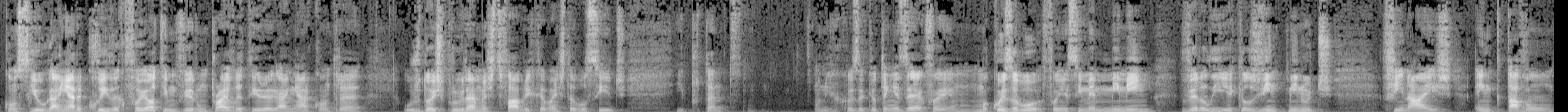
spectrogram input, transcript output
conseguiu ganhar a corrida, que foi ótimo ver um Privateer a ganhar contra os dois programas de fábrica bem estabelecidos e portanto a única coisa que eu tenho a dizer é que foi uma coisa boa, foi assim mesmo miminho ver ali aqueles 20 minutos finais em que estavam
